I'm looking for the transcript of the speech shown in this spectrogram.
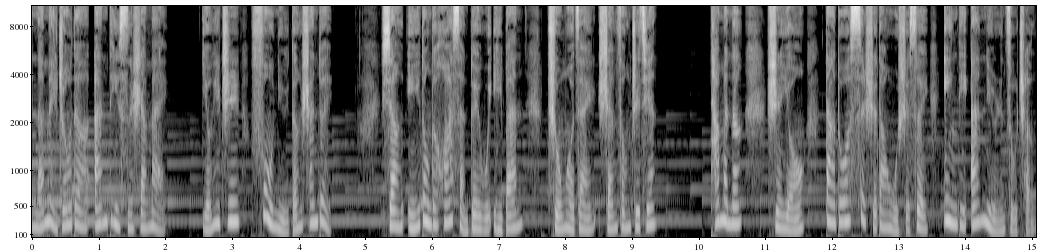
南美洲的安第斯山脉，有一支妇女登山队，像移动的花伞队伍一般出没在山峰之间。他们呢，是由大多四十到五十岁印第安女人组成，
